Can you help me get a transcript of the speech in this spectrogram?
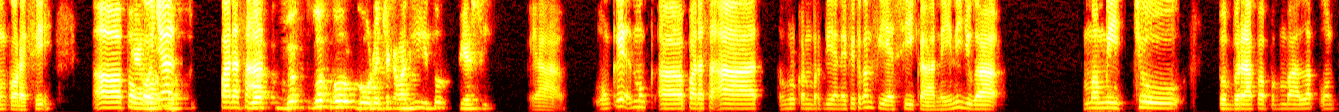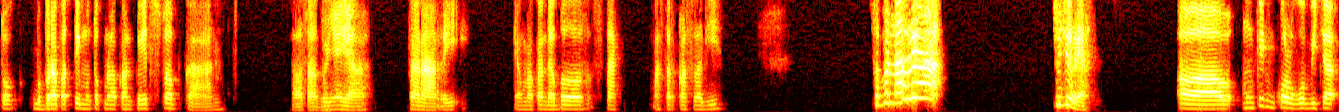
mengkoreksi Ya gua pokoknya gua pada saat gua udah cek lagi itu PSC. ya mungkin mung- eh, pada saat Hulkenberg DNF itu kan VSC kan ini juga memicu beberapa pembalap untuk beberapa tim untuk melakukan pit stop kan. Salah satunya ya Ferrari yang melakukan double stack masterclass lagi. Sebenarnya jujur ya eh, mungkin kalau gue bisa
